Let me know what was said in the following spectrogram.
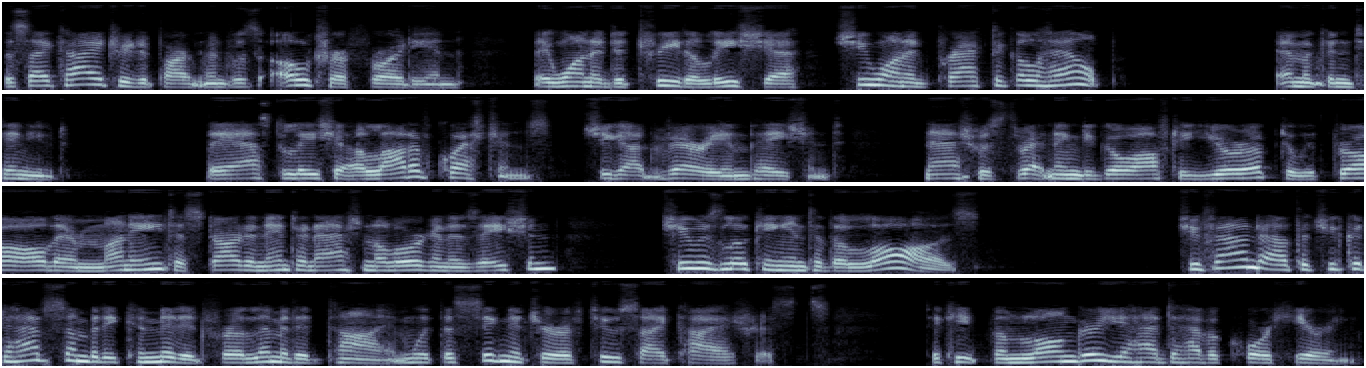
The psychiatry department was ultra-Freudian. They wanted to treat Alicia. She wanted practical help. Emma continued. They asked Alicia a lot of questions. She got very impatient. Nash was threatening to go off to Europe to withdraw all their money to start an international organization. She was looking into the laws. She found out that you could have somebody committed for a limited time with the signature of two psychiatrists. To keep them longer, you had to have a court hearing.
